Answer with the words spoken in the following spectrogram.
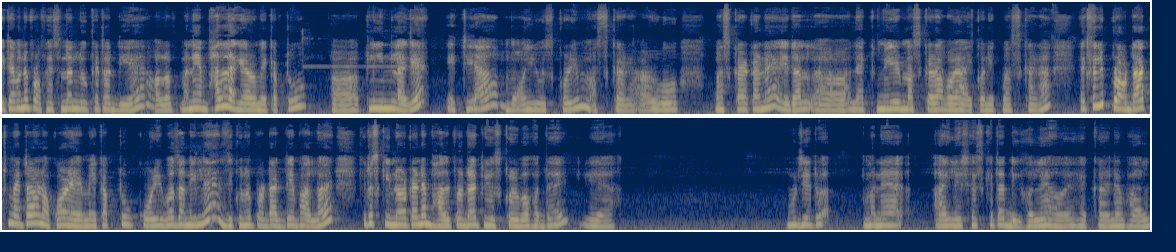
এতিয়া মানে প্ৰফেচনেল লুক এটা দিয়ে। অলপ মানে ভাল লাগে আৰু মেকআপটো ক্লিন লাগে। এতিয়া মই ইউজ কৰিম মাস্কাৰা আৰু মাস্কাৰ কাৰণে এইডাল লেকমিৰ মাস্কাৰা হয় iconic mascara actually product matter নকৰে মেকআপটো কৰিব জানিলে যিকোনো প্ৰডাক্টেই ভালো হয়, কিন্তু স্কিনৰ কাৰণে ভালো প্ৰডাক্ট ইউজ কৰিব সদায়, এয়া। মোৰ যিহেতু মানে আইলেছেছ কেইটা দীঘলে হয়, সেইকাৰণে ভালো।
